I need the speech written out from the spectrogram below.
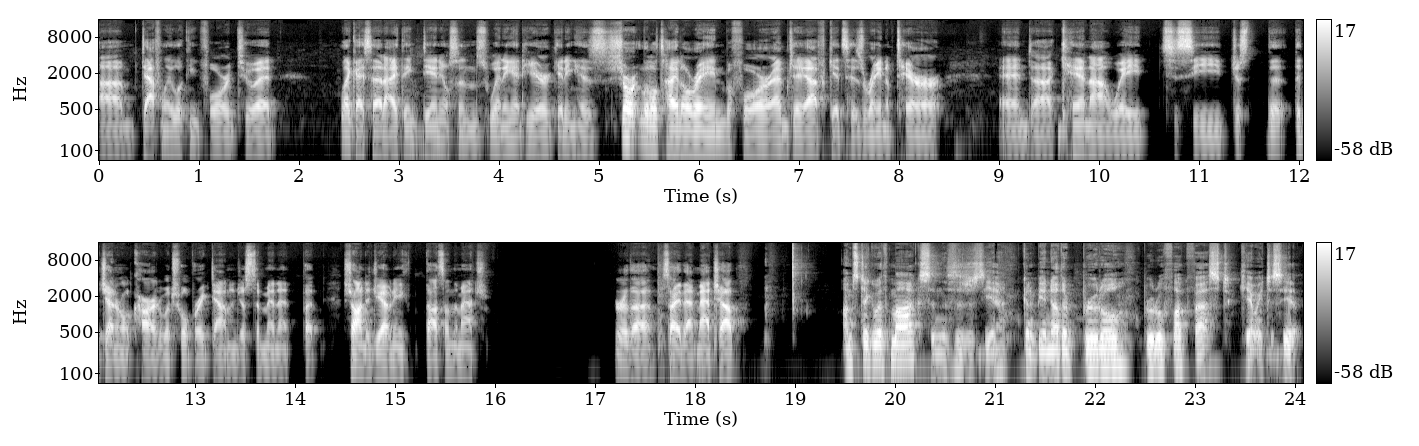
Um, definitely looking forward to it. Like I said, I think Danielson's winning it here, getting his short little title reign before MJF gets his reign of terror and uh, cannot wait to see just the the general card, which we'll break down in just a minute. But Sean, did you have any thoughts on the match or the sorry that matchup? I'm sticking with Mox, and this is just yeah, going to be another brutal, brutal fuck fest. Can't wait to see it.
